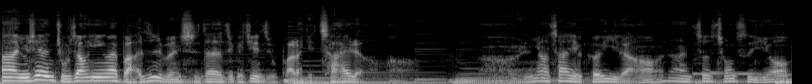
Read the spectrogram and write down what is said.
啊，有些人主张应该把日本时代的这个建筑把它给拆了啊啊，你要拆也可以的啊，那就从此以后。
